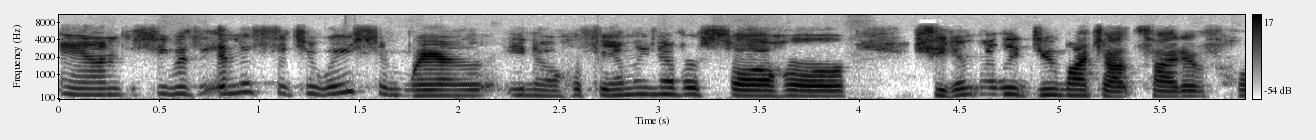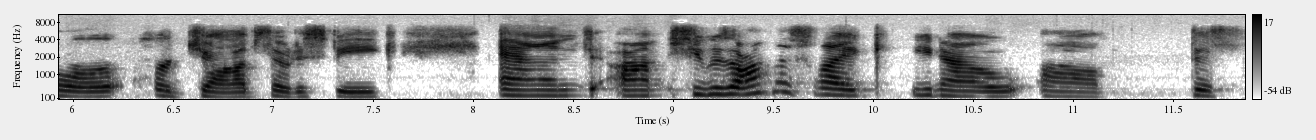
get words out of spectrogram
and she was in this situation where you know her family never saw her. She didn't really do much outside of her her job so to speak. And um, she was on this like you know um, this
